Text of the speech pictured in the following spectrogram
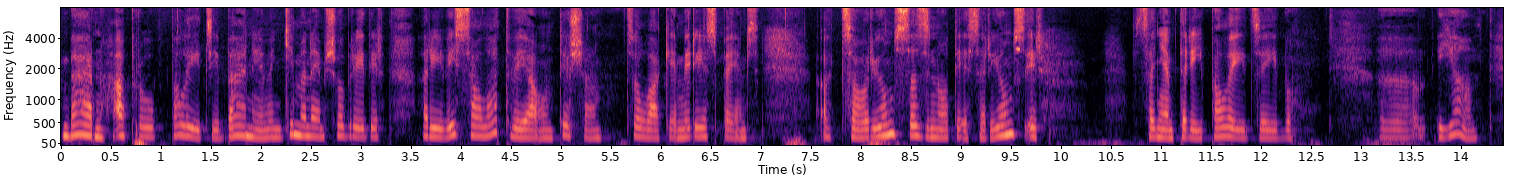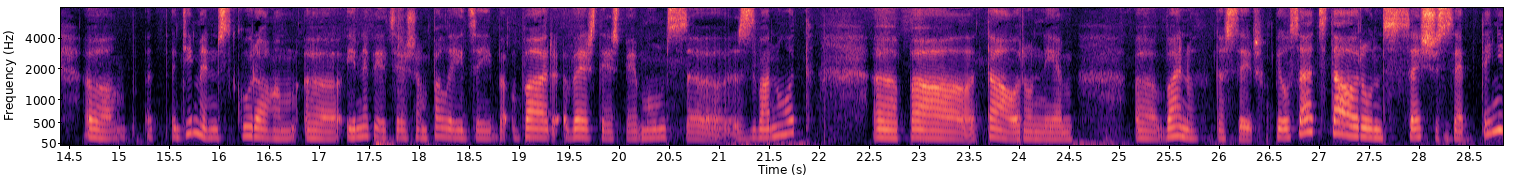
bērnu aprūpe, palīdzība bērniem, viņu ģimenēm šobrīd ir arī visā Latvijā, tiešām cilvēkiem ir iespējams caur jums sazinoties ar jums, ir saņemt arī palīdzību? Uh, jā, uh, ģimenes, kurām uh, ir nepieciešama palīdzība, var vērsties pie mums uh, zvanot uh, pa tālruniem. Uh, vai nu tas ir pilsētas tālrunis 67,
